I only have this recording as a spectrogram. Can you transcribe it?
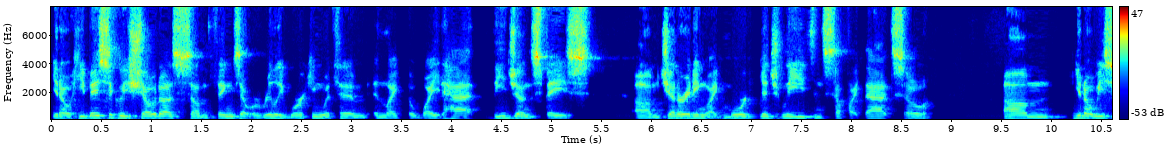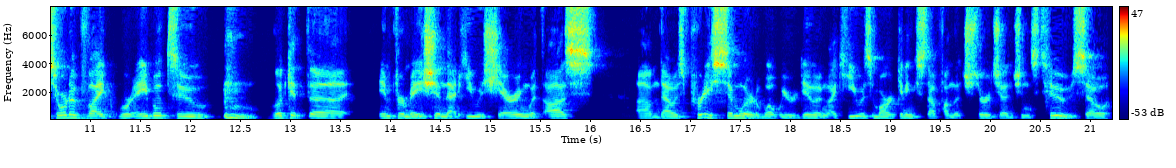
you know, he basically showed us some things that were really working with him in like the white hat lead gen space, um, generating like mortgage leads and stuff like that. So, um, you know, we sort of like were able to look at the information that he was sharing with us um, that was pretty similar to what we were doing. Like he was marketing stuff on the search engines too. So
